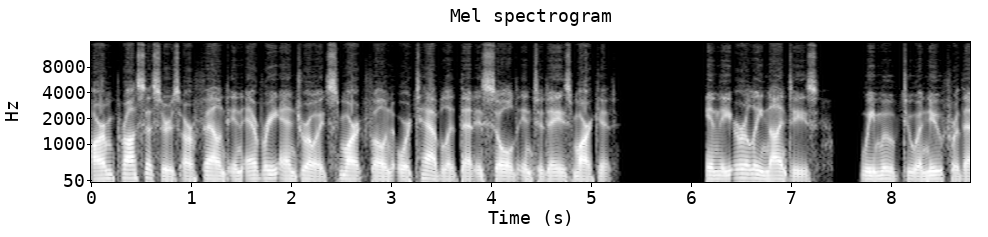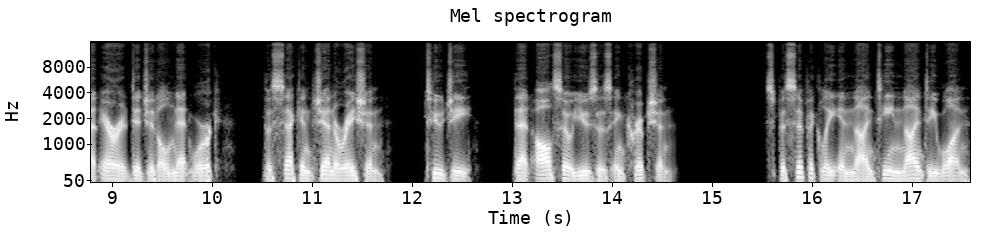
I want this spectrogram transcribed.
ARM processors are found in every Android smartphone or tablet that is sold in today's market. In the early 90s, we moved to a new for that era digital network, the second generation, 2G, that also uses encryption. Specifically in 1991,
